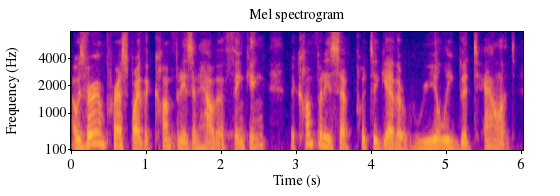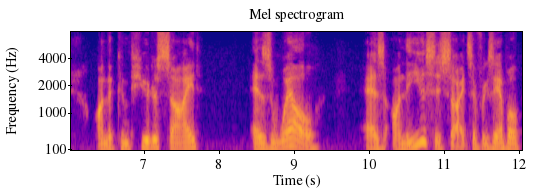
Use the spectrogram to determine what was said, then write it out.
I was very impressed by the companies and how they're thinking. The companies have put together really good talent on the computer side as well as on the usage side. So, for example,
